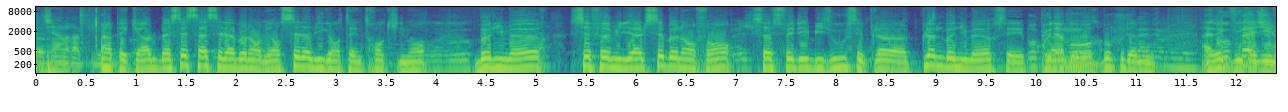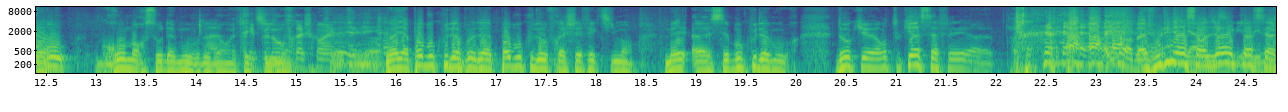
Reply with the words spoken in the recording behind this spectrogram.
Je tiens à le rappeler. Impeccable, bah c'est ça, c'est la bonne ambiance, c'est la big antenne, tranquillement. Bonne humeur, c'est familial, c'est bon enfant, ça se fait des bisous, c'est plein, plein de bonne humeur, c'est Beaucoup d'amour. beaucoup d'amour. Avec des gros, gros morceaux d'amour dedans, Très peu d'eau effectivement. fraîche quand même. Il n'y a pas beaucoup, d'eau- de- pas beaucoup d'eau fraîche, effectivement. Mais euh, c'est beaucoup d'amour. Donc, euh, en tout cas, ça fait. euh, Ah, bah, je vous dis, hein, c'est en direct, hein, c'est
